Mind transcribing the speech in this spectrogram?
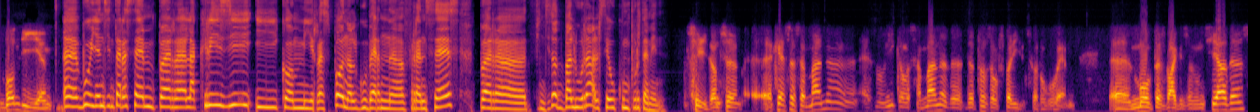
Bon dia. Eh, avui ens interessem per eh, la crisi i com hi respon el govern eh, francès per uh, fins i tot valorar el seu comportament. Sí, doncs aquesta setmana és l'única la setmana de, de tots els perills per al govern. Eh, moltes vagues anunciades,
